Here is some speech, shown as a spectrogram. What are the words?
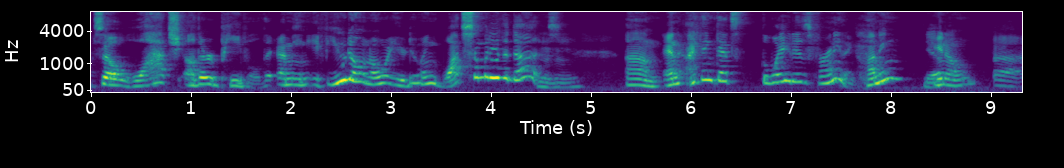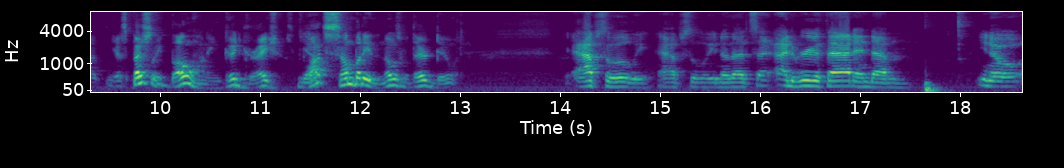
So watch other people. I mean, if you don't know what you're doing, watch somebody that does. Mhm. Um, and I think that's the way it is for anything. Hunting, Yep. you know, uh, especially bow hunting. Good gracious, Yeah. watch somebody that knows what they're doing. Absolutely, absolutely. No, that's I'd agree with that. And um, you know,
